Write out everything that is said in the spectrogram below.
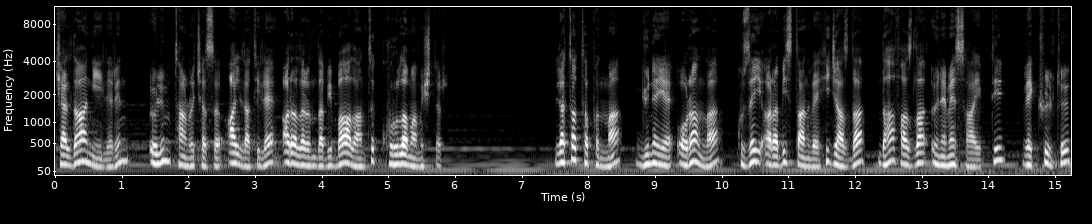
Keldanilerin ölüm tanrıçası Allat ile aralarında bir bağlantı kurulamamıştır. Lat'a tapınma güneye oranla Kuzey Arabistan ve Hicaz'da daha fazla öneme sahipti ve kültü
